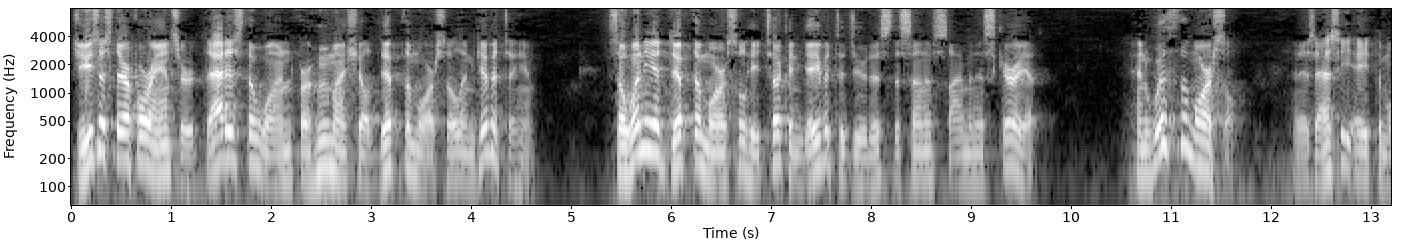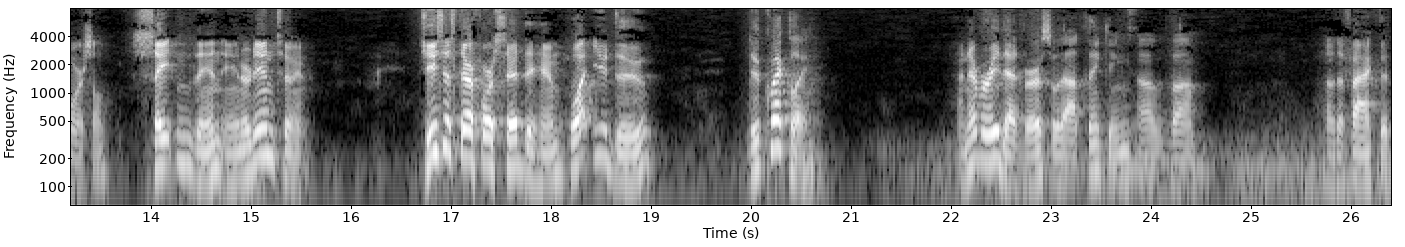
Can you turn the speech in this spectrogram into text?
Jesus therefore answered, That is the one for whom I shall dip the morsel and give it to him. So when he had dipped the morsel, he took and gave it to Judas, the son of Simon Iscariot. And with the morsel, that is, as he ate the morsel, Satan then entered into him. Jesus therefore said to him, What you do, do quickly. I never read that verse without thinking of, um, of the fact that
